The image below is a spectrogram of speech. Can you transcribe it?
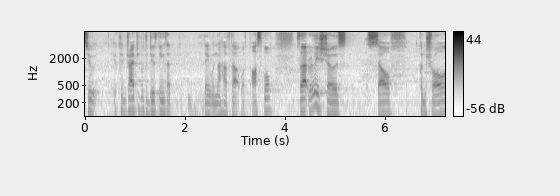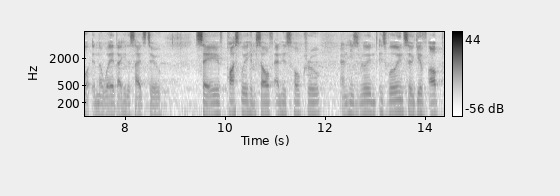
to it could drive people to do things that they would not have thought was possible. So that really shows self control in the way that he decides to save possibly himself and his whole crew and he's really he's willing to give up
